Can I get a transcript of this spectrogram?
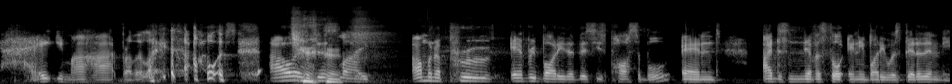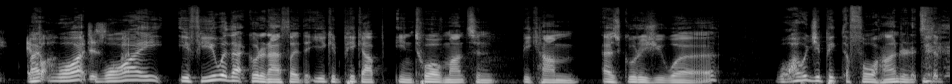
hate in my heart, brother. Like I was, I was just like, I'm going to prove everybody that this is possible. And I just never thought anybody was better than me. Mate, why? Just- why? If you were that good an athlete that you could pick up in twelve months and become as good as you were, why would you pick the four hundred? It's the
